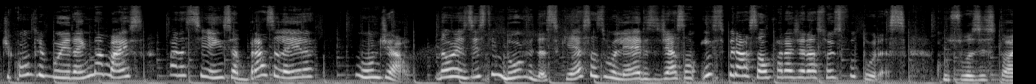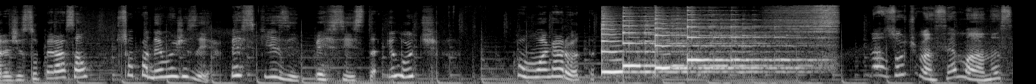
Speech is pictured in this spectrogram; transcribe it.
de contribuir ainda mais para a ciência brasileira e mundial. Não existem dúvidas que essas mulheres já são inspiração para gerações futuras. Com suas histórias de superação, só podemos dizer: pesquise, persista e lute como uma garota. Nas últimas semanas,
